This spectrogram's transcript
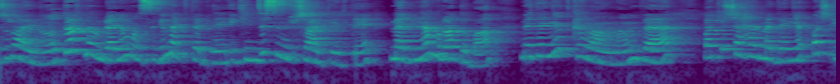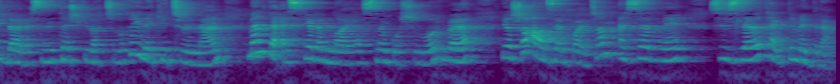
Gəncə rayonu 4 nömrəli musiqi məktəbinin 2-ci sinif şagirdi Mədinə Muradova Mədəniyyət kanalının və Bakı şəhər Mədəniyyət Baş İdarəsinin təşkilatçılığı ilə keçirilən Mən də əskərəm layihəsinə qoşulur və Yaşa Azərbaycan əsərini sizlərə təqdim edirəm.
